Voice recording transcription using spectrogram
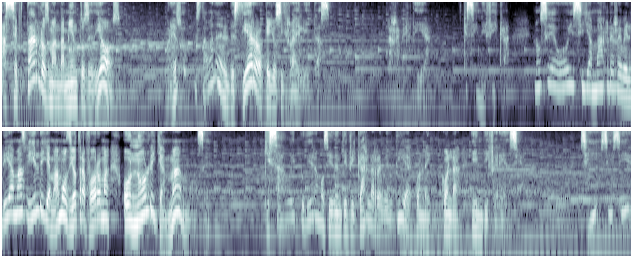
aceptar los mandamientos de Dios. Por eso estaban en el destierro aquellos israelitas. La rebeldía, ¿qué significa? No sé hoy si llamarle rebeldía, más bien le llamamos de otra forma o no le llamamos. ¿eh? Quizá hoy pudiéramos identificar la rebeldía con la, con la indiferencia. Sí, sí, sí.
